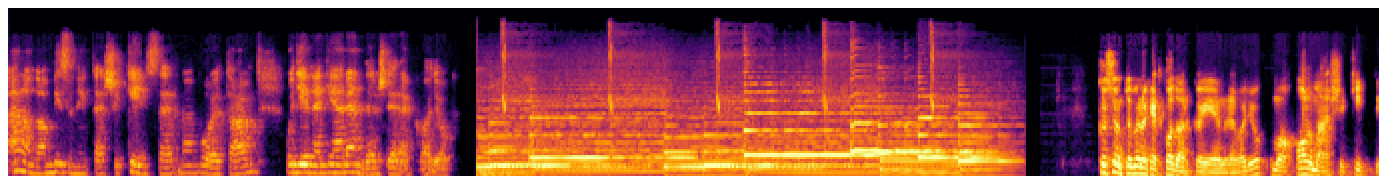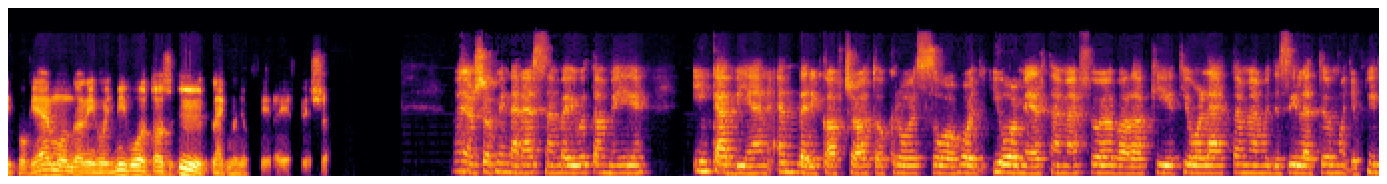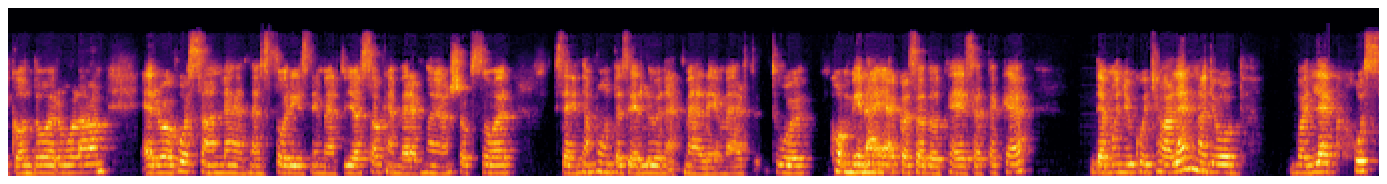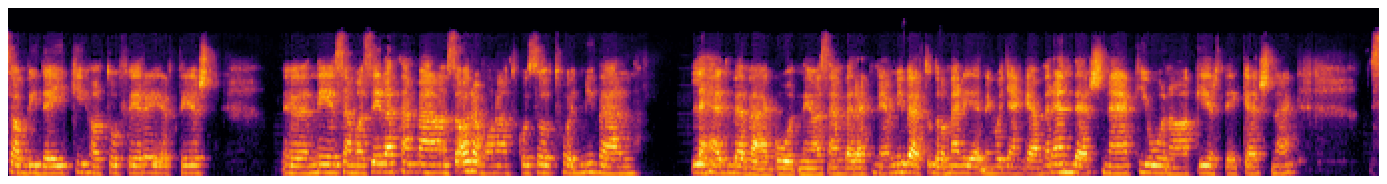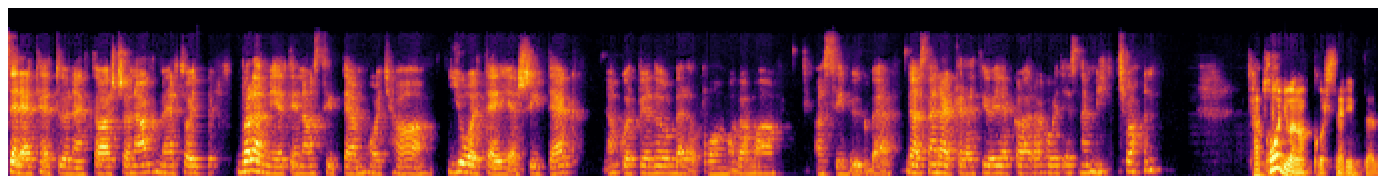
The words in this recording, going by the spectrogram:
állandóan bizonyítási kényszerben voltam, hogy én egy ilyen rendes gyerek vagyok. Köszöntöm Önöket, Kadarkai Endre vagyok. Ma Almási Kitti fog elmondani, hogy mi volt az ő legnagyobb félreértése. Nagyon sok minden eszembe jut, ami inkább ilyen emberi kapcsolatokról szól, hogy jól mértem-e föl valakit, jól láttam-e, hogy az illető mondjuk mit gondol rólam. Erről hosszan lehetne sztorizni, mert ugye a szakemberek nagyon sokszor szerintem pont ezért lőnek mellé, mert túl kombinálják az adott helyzeteket. De mondjuk, hogyha a legnagyobb vagy leghosszabb ideig kiható félreértést nézem az életemben, az arra vonatkozott, hogy mivel lehet bevágódni az embereknél, mivel tudom elérni, hogy engem rendesnek, jónak, értékesnek, szerethetőnek tartsanak, mert hogy valamiért én azt hittem, hogy ha jól teljesítek, akkor például belapom magam a, a szívükbe. De aztán rá kellett jöjjek arra, hogy ez nem így van. Hát hogy van akkor szerinted?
